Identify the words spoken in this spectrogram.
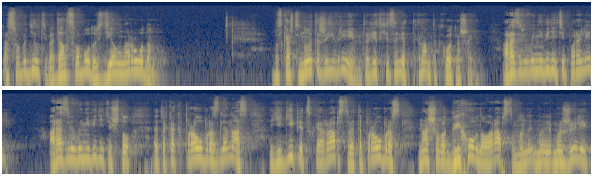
освободил тебя, дал свободу, сделал народом. Вы скажете, ну это же евреям, это Ветхий Завет, к нам-то какое отношение? А разве вы не видите параллель? А разве вы не видите, что это как прообраз для нас? Египетское рабство – это прообраз нашего греховного рабства. Мы, мы, мы жили,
